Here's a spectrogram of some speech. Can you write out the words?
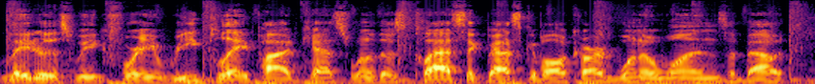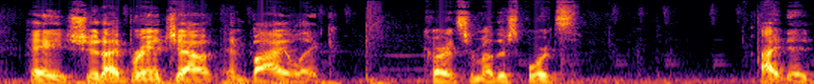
later this week for a replay podcast, one of those classic basketball card 101s about hey, should I branch out and buy like cards from other sports? I did.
